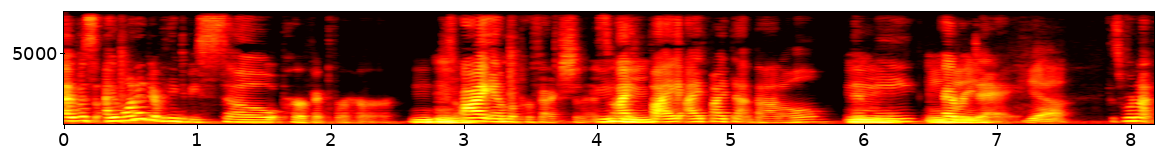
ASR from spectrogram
I was I wanted everything to be so perfect for her. Mhm. I am a perfectionist. Mhm. I fight. I fight that battle in Mm, me every day yeah, because we're not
